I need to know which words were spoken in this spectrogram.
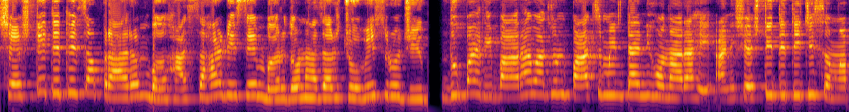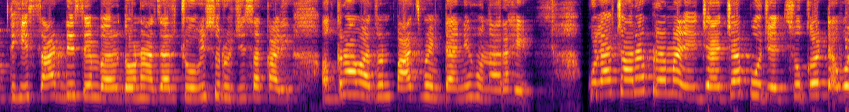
षष्टी तिथीचा प्रारंभ हा सहा डिसेंबर दोन हजार चोवीस रोजी दुपारी बारा वाजून पाच मिनिटांनी होणार आहे आणि षष्टी तिथीची समाप्ती ही सात डिसेंबर दोन हजार चोवीस रोजी सकाळी अकरा वाजून पाच मिनिटांनी होणार आहे. कुलाचाराप्रमाणे ज्याच्या पूजेत सुकट व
